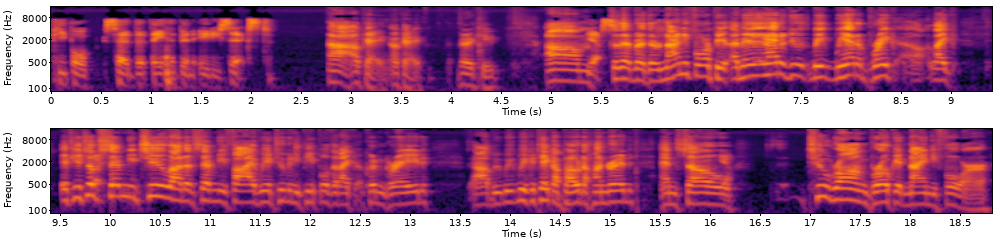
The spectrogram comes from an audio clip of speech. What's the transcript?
people said that they had been 86th. Ah, okay, okay, very cute. Um, Yes. So there, but there were 94 people. I mean, it had to do. with We we had to break uh, like if you took Right. 72 out of 75, we had too many people that I couldn't grade. Uh, we, we we could take about 100, and so Yeah. two wrong broke at 94.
